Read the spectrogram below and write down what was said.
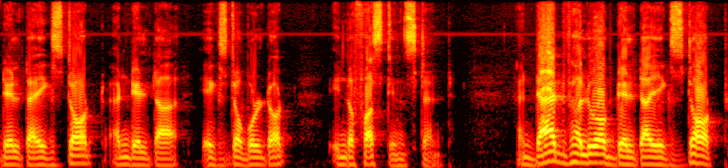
delta x dot and delta x double dot in the first instant and that value of delta x dot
